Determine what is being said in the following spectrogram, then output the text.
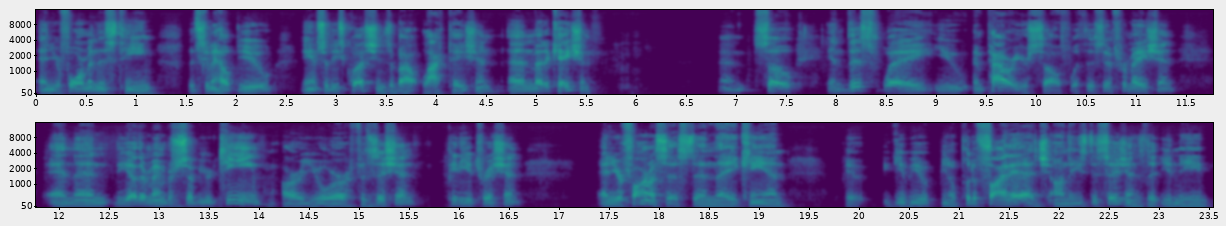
and you're forming this team that's going to help you answer these questions about lactation and medication. And so, in this way, you empower yourself with this information. And then the other members of your team are your physician, pediatrician, and your pharmacist, and they can give you, you know, put a fine edge on these decisions that you need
